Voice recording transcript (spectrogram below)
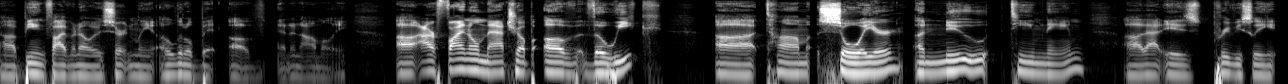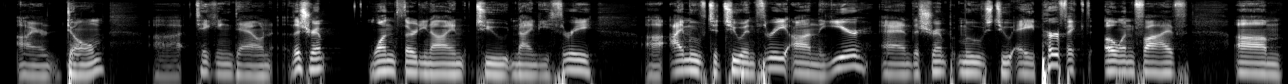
uh, being five and zero is certainly a little bit of an anomaly. Uh, our final matchup of the week, uh, Tom Sawyer, a new team name uh, that is previously Iron Dome, uh, taking down the Shrimp 139 to 93. Uh, I moved to 2 and 3 on the year, and the Shrimp moves to a perfect 0 and 5. Um,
